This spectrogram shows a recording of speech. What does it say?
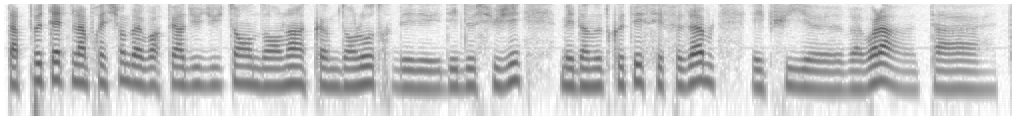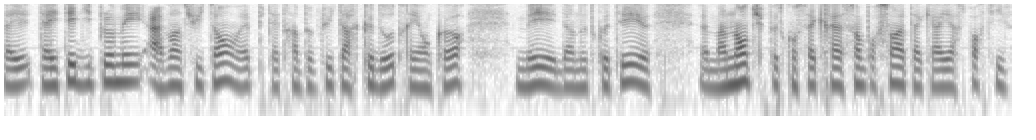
tu as peut-être l'impression d'avoir perdu du temps dans l'un comme dans l'autre des, deux sujets, mais d'un autre côté, c'est faisable. Et puis, euh, bah voilà, tu as, été diplômé à 28 ans, peut-être un peu plus tard que d'autres et encore, mais d'un autre côté, euh, maintenant, tu peux te consacrer à 100% à ta carrière sportive.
